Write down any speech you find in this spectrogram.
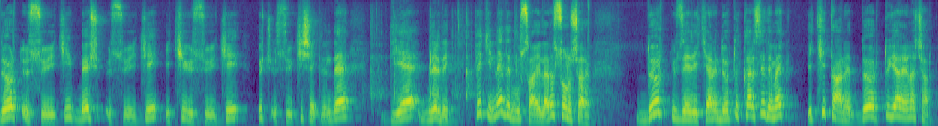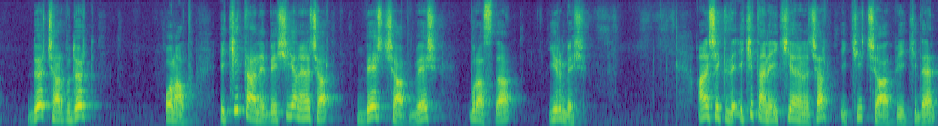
4 üssü 2, 5 üssü 2, 2 üssü 2, 3 üssü 2 şeklinde diyebilirdik. Peki nedir bu sayıların sonuçları? 4 üzeri 2 yani 4'ün karesi ne demek? 2 tane 4'ü yan yana çarp. 4 çarpı 4 16. 2 tane 5'i yan yana çarp. 5 çarpı 5 burası da 25. Aynı şekilde 2 tane 2 yan yana çarp. 2 çarpı 2'den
